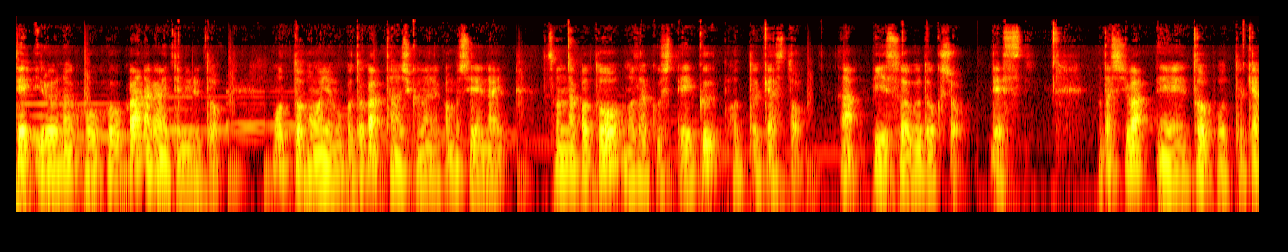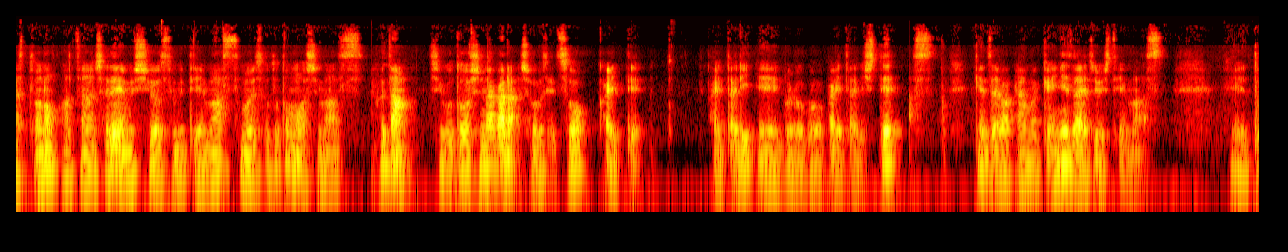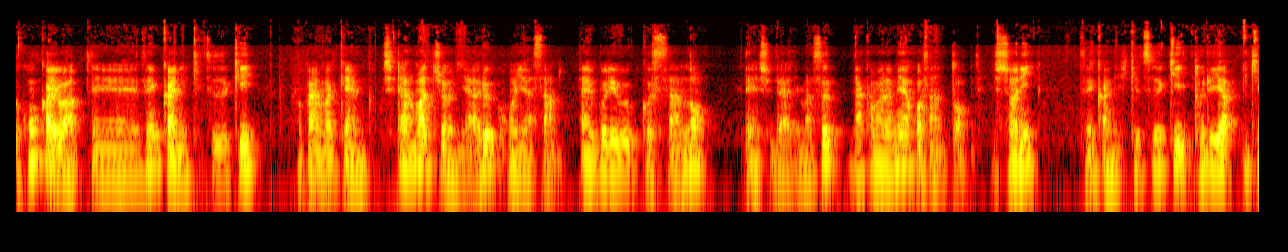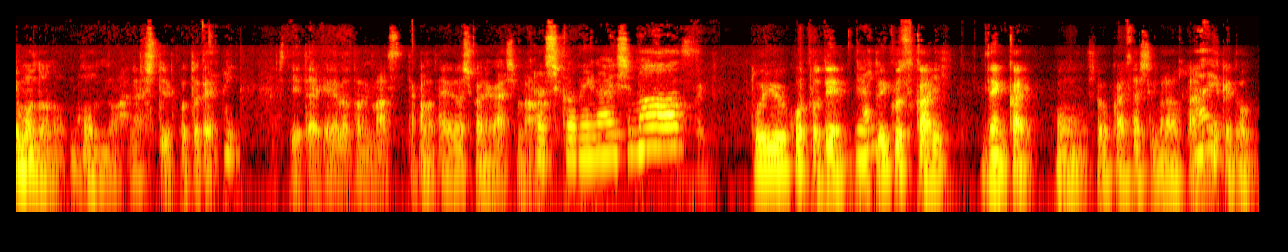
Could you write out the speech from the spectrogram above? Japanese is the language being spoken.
ていろいろな方法から眺めてみると、もっと本を読むことが楽しくなるかもしれない。そんなことを模索していくポッドキャスト、あ、ピースオブ読書です。私は、えー、当ポッドキャストの発案者で MC を務めています。つもりそとと申します。普段仕事をしながら小説を書いて、書いたり、えー、ブログを書いたりしています。現在和歌山県に在住しています。えっ、ー、と、今回は、えー、前回に引き続き、和歌山県白浜町にある本屋さん、ライブリーブックスさんの店主であります、中村美和子さんと一緒に、前回に引き続き鳥や生き物の本の話ということで、はい、していただければと思います。中村さんよろしくお願いします。よろしくお願いします。はい、ということで、えっ、ー、と、いくつか前回本を紹介させてもらったんですけど、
